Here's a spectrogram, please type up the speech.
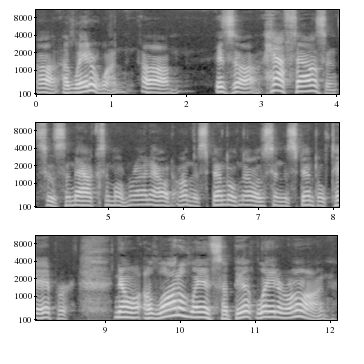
uh, a later one, um, is uh, half thousandths is the maximum run out on the spindle nose and the spindle taper. Now, a lot of lathes a bit later on,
